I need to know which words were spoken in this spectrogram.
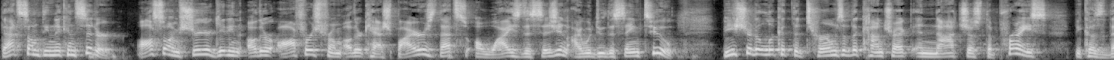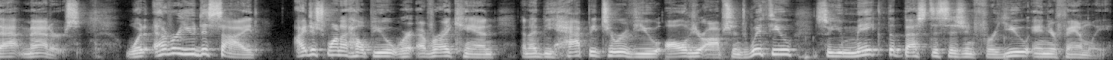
That's something to consider. Also, I'm sure you're getting other offers from other cash buyers. That's a wise decision. I would do the same too. Be sure to look at the terms of the contract and not just the price because that matters. Whatever you decide, I just want to help you wherever I can, and I'd be happy to review all of your options with you so you make the best decision for you and your family.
